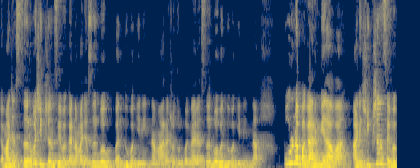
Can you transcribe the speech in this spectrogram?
या माझ्या सर्व शिक्षण सेवकांना माझ्या सर्व बंधू भगिनींना महाराष्ट्रातून बघणाऱ्या सर्व बंधू भगिनींना पूर्ण पगार मिळावा आणि शिक्षण सेवक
